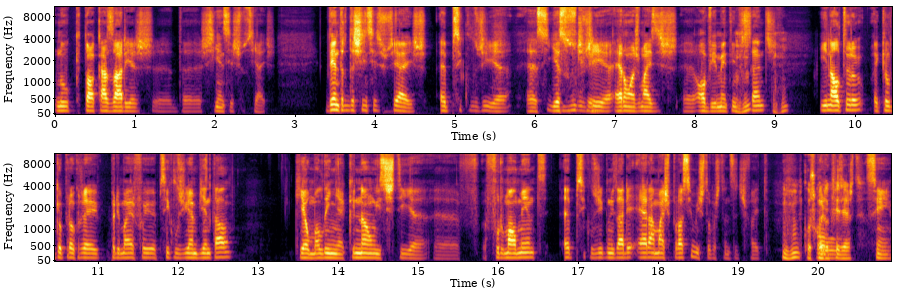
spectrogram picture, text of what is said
no que toca às áreas uh, das ciências sociais. Dentro das ciências sociais, a psicologia a, e a sociologia eram as mais, uh, obviamente, uhum. interessantes. Uhum. Uhum e na altura, aquilo que eu procurei primeiro foi a psicologia ambiental, que é uma linha que não existia uh, formalmente, a psicologia comunitária era a mais próxima e estou bastante satisfeito. Uhum, com a escolha Com- que fizeste. Sim,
